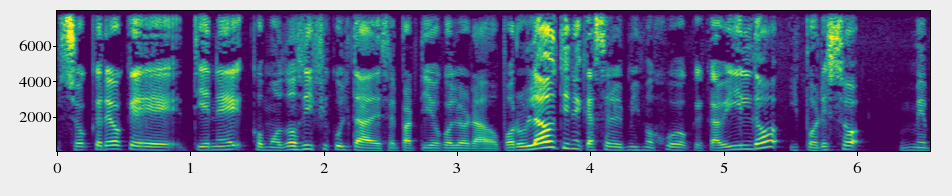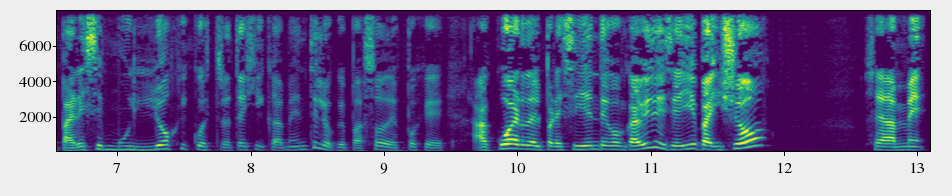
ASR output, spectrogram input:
yo creo que tiene como dos dificultades el Partido Colorado. Por un lado, tiene que hacer el mismo juego que Cabildo y por eso me parece muy lógico estratégicamente lo que pasó después que acuerda el presidente con Cabildo y dice, "Yepa, ¿y yo? O sea, me,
